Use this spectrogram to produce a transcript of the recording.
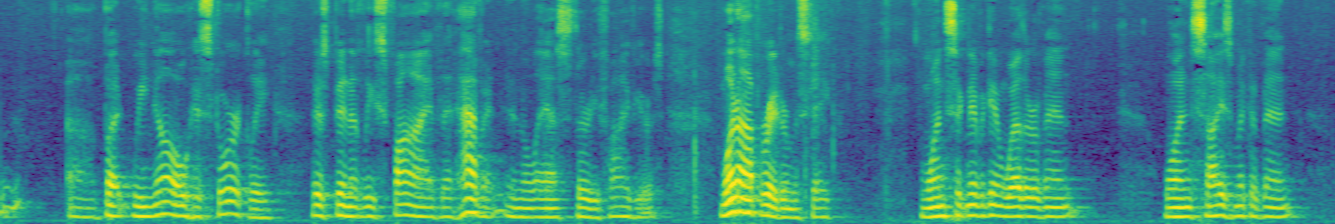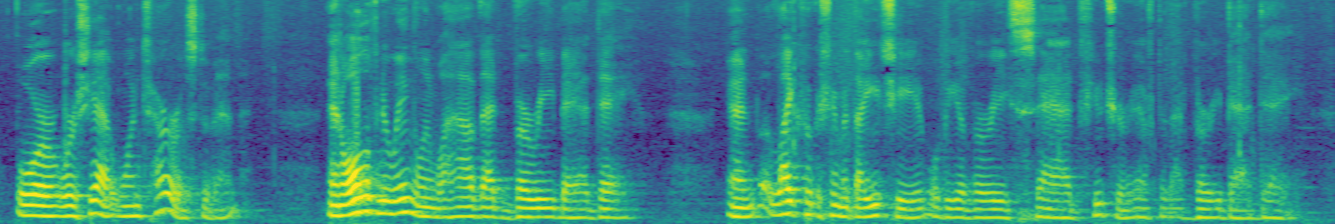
uh, but we know historically there's been at least five that haven't in the last 35 years. One operator mistake, one significant weather event, one seismic event, or worse yet, one terrorist event. And all of New England will have that very bad day. And like Fukushima Daiichi, it will be a very sad future after that very bad day.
